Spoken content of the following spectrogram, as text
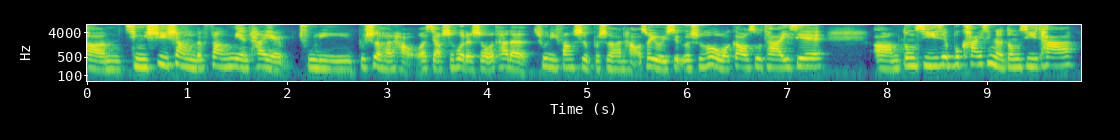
嗯，情绪上的方面，他也处理不是很好。我小时候的时候，他的处理方式不是很好，所以有些有时候我告诉他一些，嗯，东西，一些不开心的东西，他，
